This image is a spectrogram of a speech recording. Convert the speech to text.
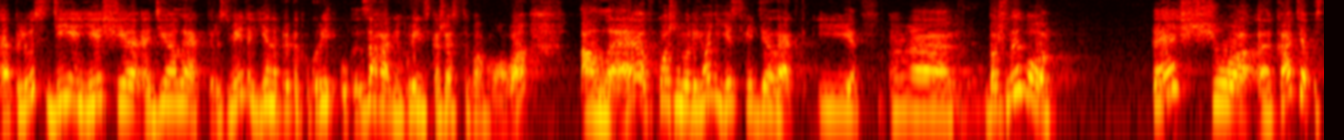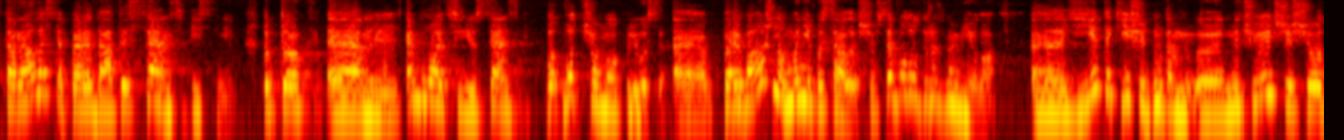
Е, Плюс діє є ще е, діалекти. Розумієте, є, наприклад, украї... загальноукраїнська жестова мова, але в кожному регіоні є свій діалект. І е, важливо те, що е, Катя старалася передати сенс пісні, тобто ем, емоцію, сенс. От, в чому плюс. Е, переважно мені писали, що все було зрозуміло. Е, є такі, що ну там е, не чуючи, що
